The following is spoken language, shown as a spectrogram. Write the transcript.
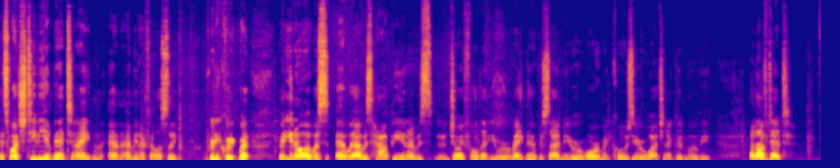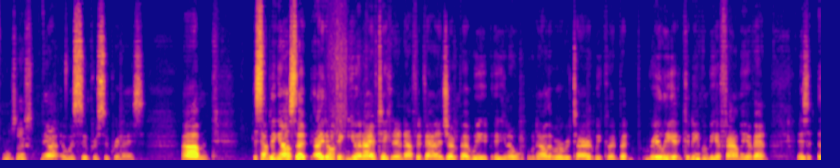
let's watch TV in bed tonight," and and I mean, I fell asleep pretty quick, but but you know, it was I, was happy and I was joyful that you were right there beside me. You were warm and cozy. You were watching a good movie. I loved it. It was nice. Yeah, it was super super nice. Um, something else that I don't think you and I have taken enough advantage of, but we, you know, now that we're retired, we could. But really, it can even be a family event. Is uh,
